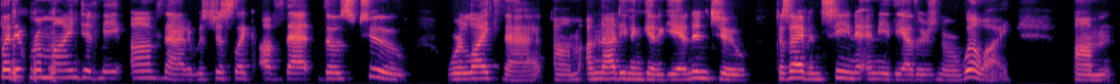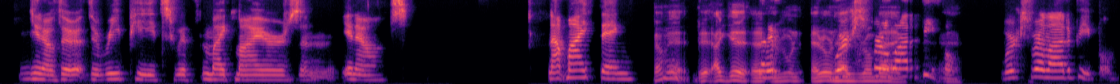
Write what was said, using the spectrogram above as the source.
but it reminded me of that. It was just like of that. Those two were like that. Um, I'm not even going to get into because I haven't seen any of the others, nor will I. Um, you know the the repeats with Mike Myers, and you know it's not my thing. I mean, I get it. Everyone, everyone works has for bag. a lot of people. Yeah. Works for a lot of people.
